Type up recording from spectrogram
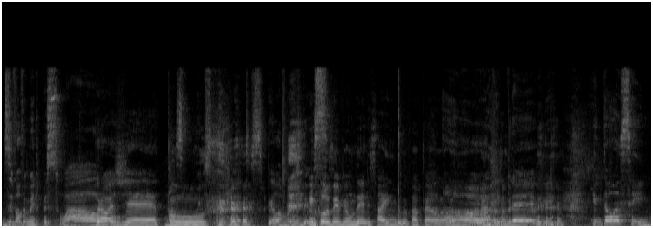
desenvolvimento pessoal. Projetos. Nossa, muitos projetos, pelo amor de Deus. Inclusive um deles saindo do papel agora. Uhum, em breve. Então, assim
